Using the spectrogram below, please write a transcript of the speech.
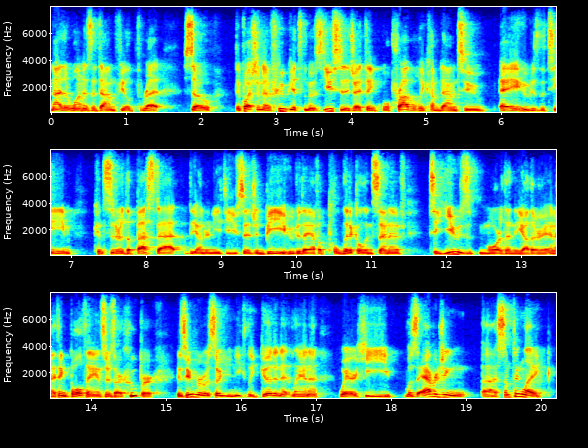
Neither one is a downfield threat. So the question of who gets the most usage, I think, will probably come down to A, who does the team consider the best at the underneath usage, and B, who do they have a political incentive to use more than the other? And I think both answers are Hooper, because Hooper was so uniquely good in Atlanta, where he was averaging uh, something like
